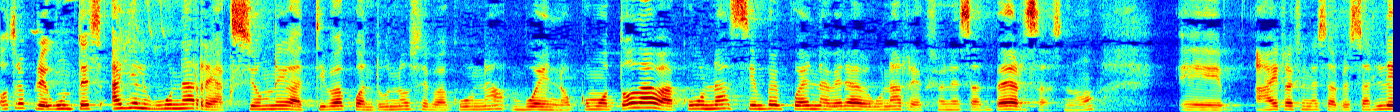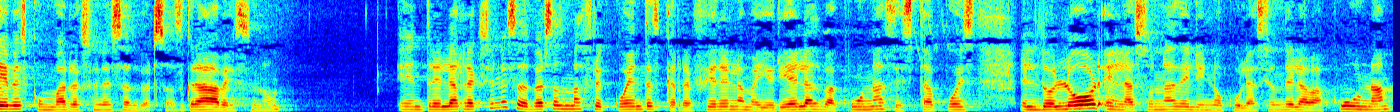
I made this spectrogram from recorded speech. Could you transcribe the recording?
Otra pregunta es, ¿hay alguna reacción negativa cuando uno se vacuna? Bueno, como toda vacuna, siempre pueden haber algunas reacciones adversas, ¿no? Eh, hay reacciones adversas leves como más reacciones adversas graves, ¿no? Entre las reacciones adversas más frecuentes que refieren la mayoría de las vacunas está pues el dolor en la zona de la inoculación de la vacuna.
